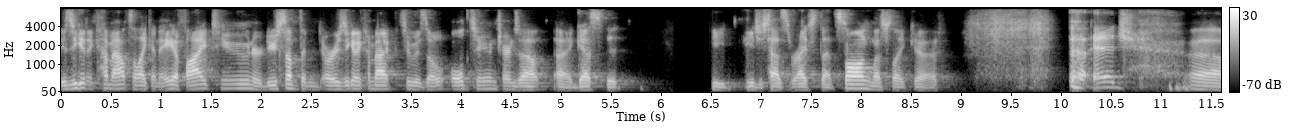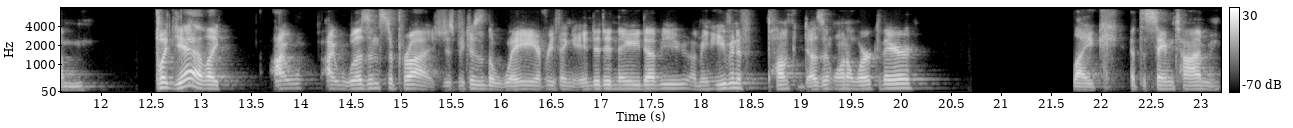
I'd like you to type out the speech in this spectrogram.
is he going to come out to like an AFI tune or do something, or is he going to come back to his old, old tune? Turns out, uh, I guess that he he just has the rights to that song, much like uh, uh, Edge. Um, but yeah, like I I wasn't surprised just because of the way everything ended in AEW. I mean, even if Punk doesn't want to work there, like at the same time,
